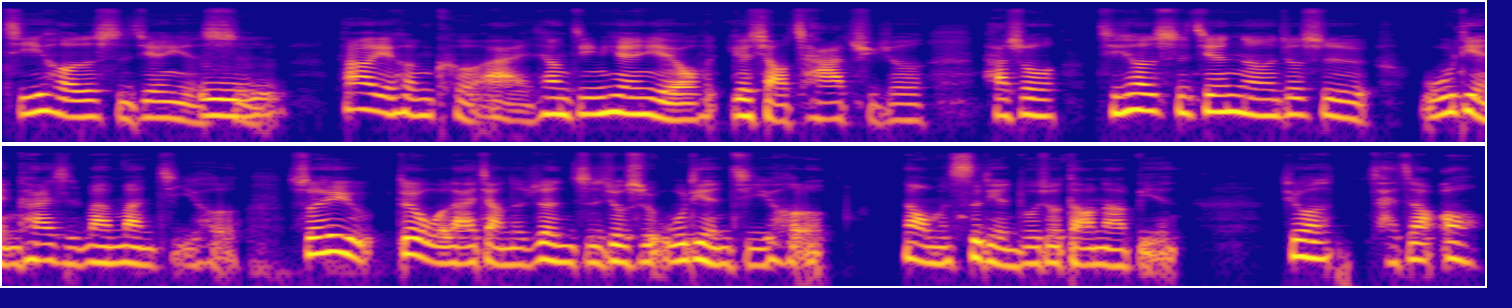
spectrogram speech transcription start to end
集合的时间也是。嗯他也很可爱，像今天也有一个小插曲，就是他说集合时间呢，就是五点开始慢慢集合，所以对我来讲的认知就是五点集合，那我们四点多就到那边，就才知道哦，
